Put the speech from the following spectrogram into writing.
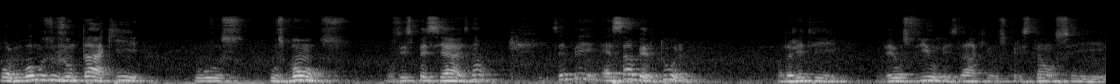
Vamos juntar aqui os, os bons, os especiais. Não. Sempre essa abertura, quando a gente vê os filmes lá que os cristãos se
